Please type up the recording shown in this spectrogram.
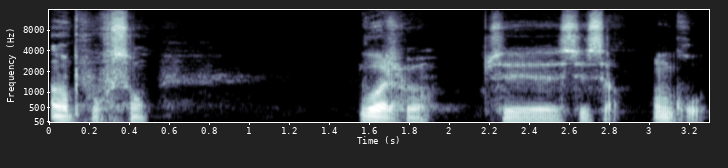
1 tu Voilà, vois? c'est c'est ça, en gros.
